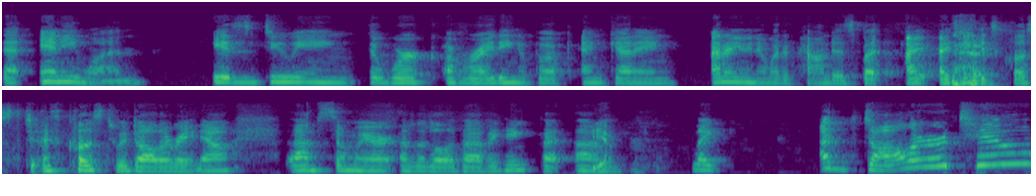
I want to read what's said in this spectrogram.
that anyone is doing the work of writing a book and getting I don't even know what a pound is, but I, I think it's close to as close to a dollar right now, um, somewhere a little above, I think. But um, yeah. like a dollar or two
